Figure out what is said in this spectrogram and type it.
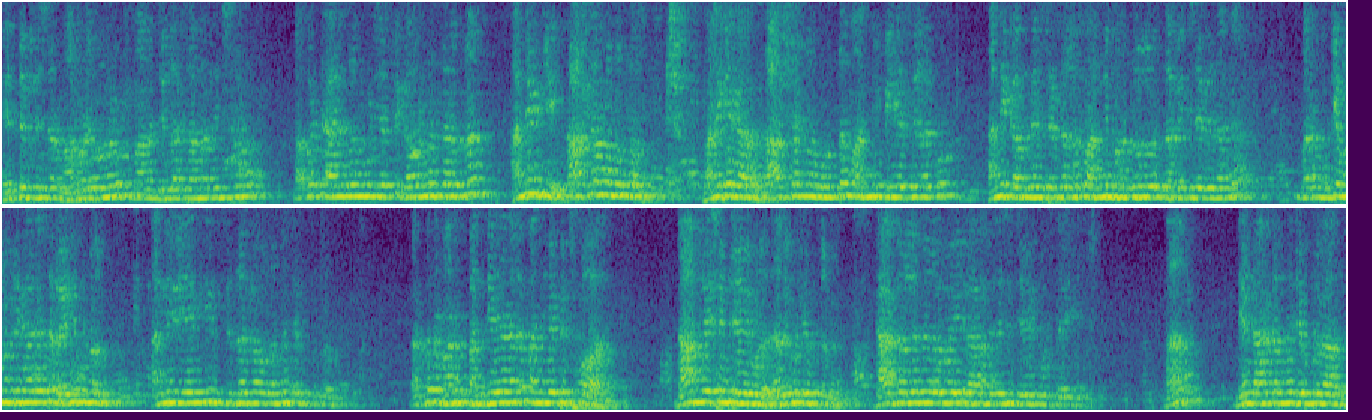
హెల్త్ మినిస్టర్ మనోడే ఉన్నాడు మన జిల్లాకు సంబంధించిన కాబట్టి ఆయన కూడా చెప్పి గవర్నమెంట్ తరఫున అన్నిటికీ రాష్ట్రంలో మొత్తం. మనకే కాదు రాష్ట్రంలో మొత్తం అన్ని పిఎస్సీలకు అన్ని కంప్లైంట్ సెంటర్లకు అన్ని మందులు లభించే విధంగా మన ముఖ్యమంత్రి గారు అయితే రెడీ ఉన్నారు. అన్ని ఏంటి? సిద్ధంగా ఉన్నామని చెప్తున్నారు. కాకపోతే మనం పని చేయాలి పని చేయించుకోవాలి. డామినేషన్ చేయకూడదు అది కూడా చెప్తున్నాను డాక్టర్ల మీద పోయి డామినేషన్ చేయకూడదు? నేను డాక్టర్ మీద చెప్పుడు కాదు.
